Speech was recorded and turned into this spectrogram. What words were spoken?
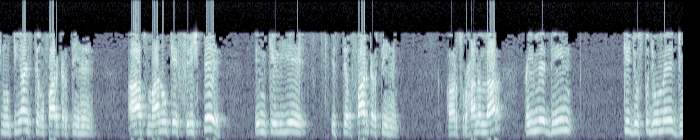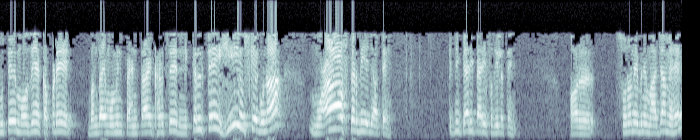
چونٹیاں استغفار کرتی ہیں۔ آسمانوں کے فرشتے ان کے لیے استغفار کرتی ہیں۔ اور سبحان اللہ، علم دین کی جستجو میں جوتے، موزے، کپڑے بندہ مومن پہنتا ہے، گھر سے نکلتے ہی اس کے گنا معاف کر دیے جاتے ہیں۔ کتنی پیاری پیاری فضیلتیں ہیں۔ اور سنن ابن ماجہ میں ہے،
